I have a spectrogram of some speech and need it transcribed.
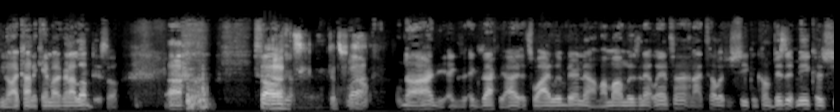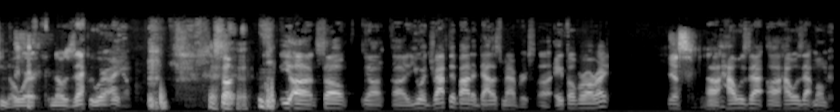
you know, I kind of came out here and I loved it. So, uh, so yeah, good spot. No, I exactly. I it's why I live there now. My mom lives in Atlanta, and I tell her she can come visit me because she know where knows exactly where I am. so, uh, so you know, uh, you were drafted by the Dallas Mavericks, uh, eighth overall, right? Yes. Uh, how was that? Uh, how was that moment?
